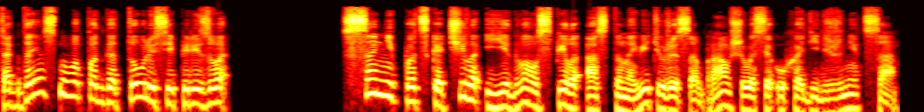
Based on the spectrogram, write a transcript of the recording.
Тогда я снова подготовлюсь и перезва...» Санни подскочила и едва успела остановить уже собравшегося уходить жнеца.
